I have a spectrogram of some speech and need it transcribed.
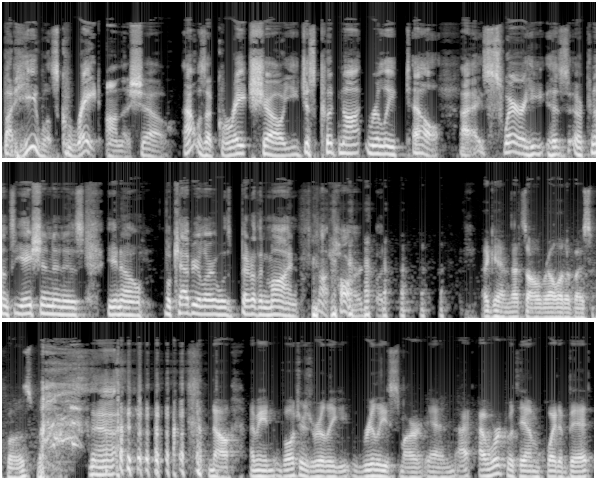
But he was great on the show. That was a great show. You just could not really tell. I swear, he his uh, pronunciation and his you know vocabulary was better than mine. Not hard, but again, that's all relative, I suppose. Yeah. no, I mean, Wouter's really, really smart. And I, I worked with him quite a bit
